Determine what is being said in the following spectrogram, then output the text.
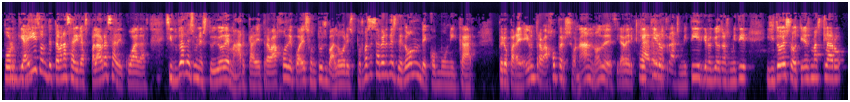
Porque ahí es donde te van a salir las palabras adecuadas. Si tú te haces un estudio de marca, de trabajo, de cuáles son tus valores, pues vas a saber desde dónde comunicar. Pero para ello hay un trabajo personal, ¿no? De decir, a ver, ¿qué quiero transmitir? ¿Qué no quiero transmitir? Y si todo eso lo tienes más claro,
